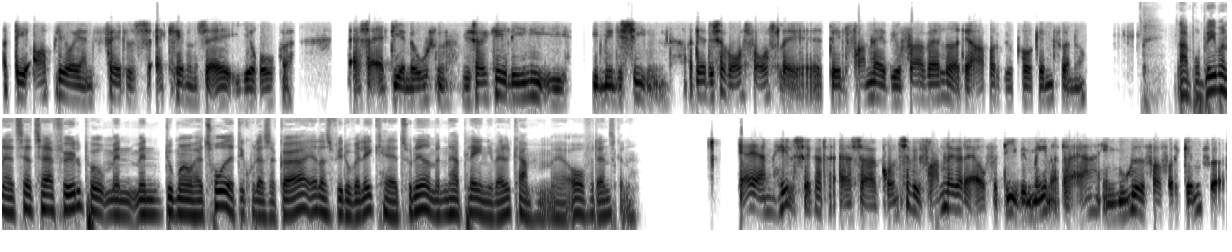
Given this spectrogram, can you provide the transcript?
Og det oplever jeg en fælles erkendelse af i Europa. Altså af diagnosen. Vi er så ikke helt enige i i medicinen. Og det er det så vores forslag. Det fremlagde vi jo før valget, og det arbejder vi jo på at gennemføre nu. Nej, problemerne er til at tage at føle på, men, men du må jo have troet, at det kunne lade sig gøre, ellers ville du vel ikke have turneret med den her plan i valgkampen øh, over for danskerne? Ja, ja, helt sikkert. Altså, grund til, at vi fremlægger det, er jo fordi, vi mener, der er en mulighed for at få det gennemført.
